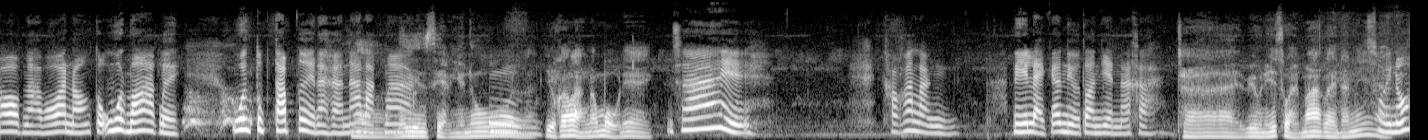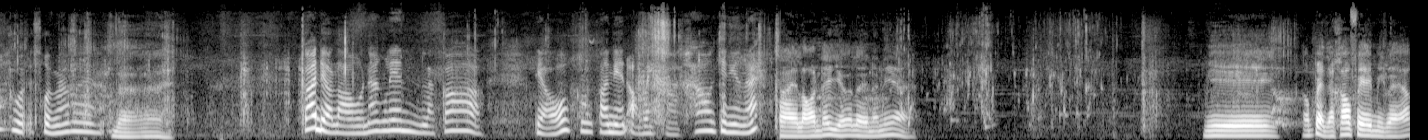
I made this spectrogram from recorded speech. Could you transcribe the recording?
ชอบนะคะ เพราะว่าน้องตัวอ้วนมากเลยอ้วนตุ๊บตับเลยนะคะ น่ารักมากได้ยินเสียงอยู่นู่อืมนอยู่ข้างหลังน้องหมูนี่เองใช่ เขากำลัง รีแลกซ์กันอยู่ตอนเย็นนะคะ ใช่ วิวนี้สวยมากเลยนะเนี่ยสวยเนาะสวยสวยมากเลยอะได้ ก็เดี๋ยวเรานั่งเล่นแล้วก็ เดี๋ยวตอนเย็นออกไปหาข้าวกินกันนะคลายร้อนได้เยอะเลยนะเนี่ย มีน้องเป็ดจะเข้าเฟรมอีกแล้ว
